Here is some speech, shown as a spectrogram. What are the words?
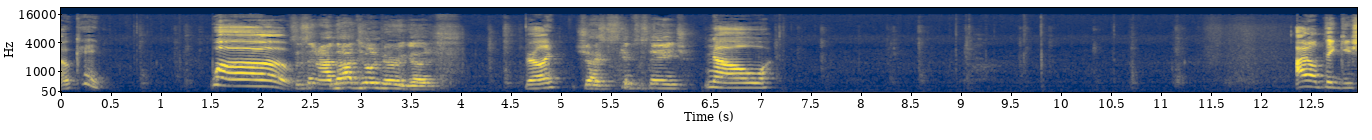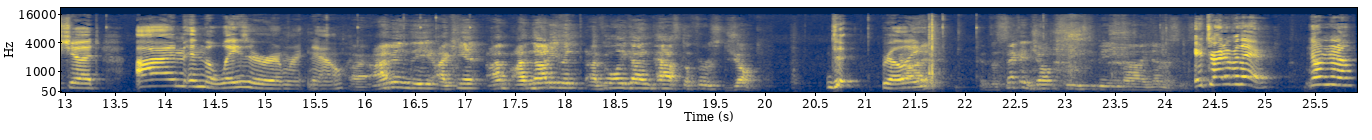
Okay. Whoa! Assistant, I'm not doing very good. Really? Should I skip the stage? No. I don't think you should. I'm in the laser room right now. Alright, I'm in the. I can't. I'm. I'm not even. I've only gotten past the first jump. really? The second jump seems to be my nemesis. It's right over there. No, no, no.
